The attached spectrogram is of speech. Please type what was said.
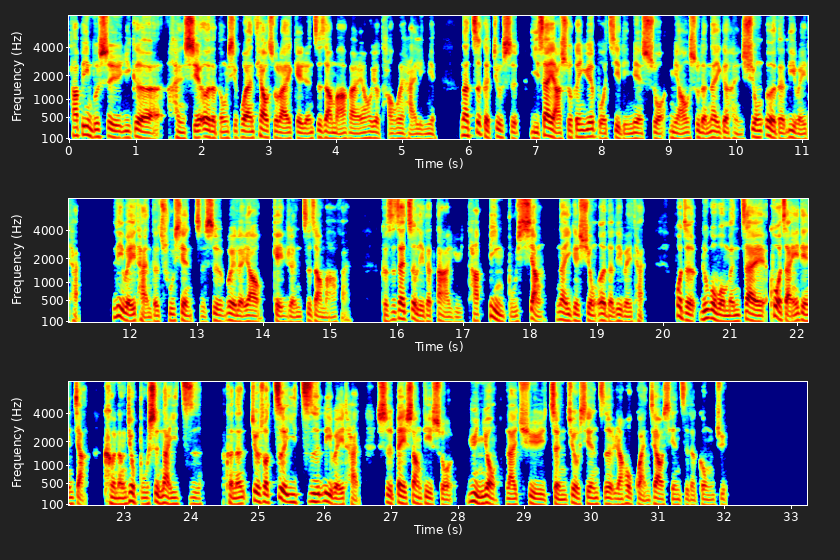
它并不是一个很邪恶的东西，忽然跳出来给人制造麻烦，然后又逃回海里面。那这个就是以赛亚书跟约伯记里面所描述的那一个很凶恶的利维坦。利维坦的出现只是为了要给人制造麻烦，可是在这里的大鱼，它并不像那一个凶恶的利维坦，或者如果我们再扩展一点讲，可能就不是那一只。可能就是说，这一只利维坦是被上帝所运用来去拯救先知，然后管教先知的工具。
